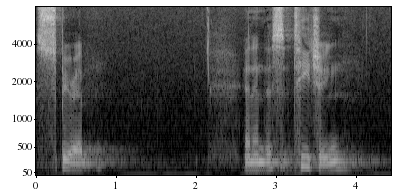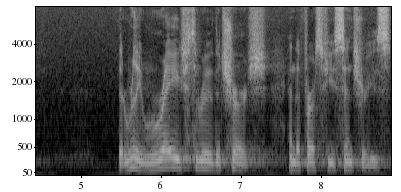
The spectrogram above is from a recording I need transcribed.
spirit. And in this teaching that really raged through the church in the first few centuries,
